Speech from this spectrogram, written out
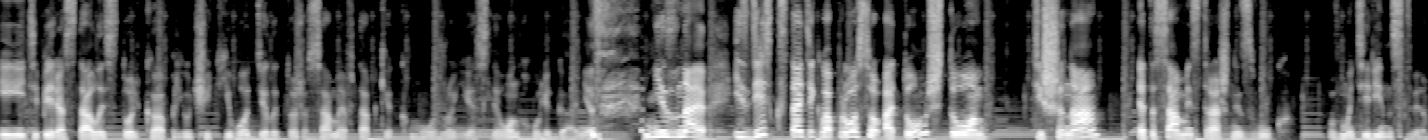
и теперь осталось только приучить его делать то же самое в тапке к мужу, если он хулиганит. Не знаю. И здесь, кстати, к вопросу о том, что тишина — это самый страшный звук в материнстве.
